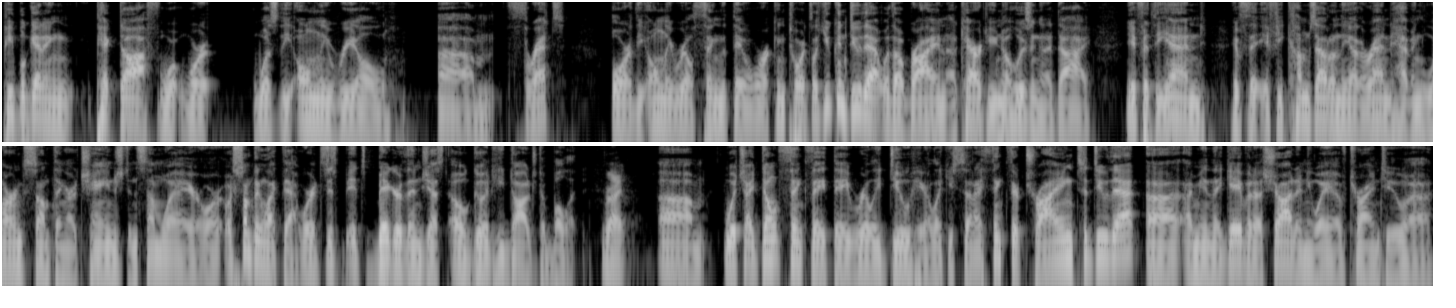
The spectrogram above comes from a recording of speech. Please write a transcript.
people getting picked off were, were was the only real um, threat or the only real thing that they were working towards. Like you can do that with O'Brien, a character you know who isn't going to die. If at the end, if they, if he comes out on the other end having learned something or changed in some way or, or or something like that, where it's just it's bigger than just oh good he dodged a bullet Right. Um, which I don't think they, they really do here. Like you said, I think they're trying to do that. Uh, I mean, they gave it a shot anyway of trying to uh,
